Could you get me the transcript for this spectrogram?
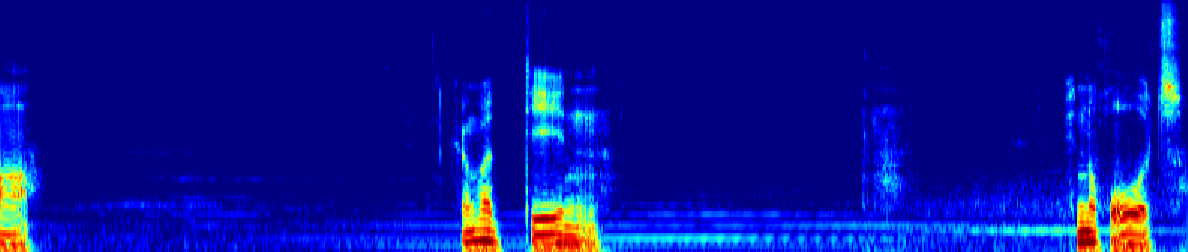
Ah. Können wir den in Rot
